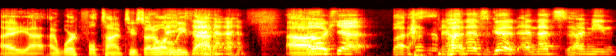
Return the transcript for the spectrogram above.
I uh, I work full time too." So I don't want to leave that. um, oh yeah, but, no, but, and that's good. And that's yeah. I mean.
